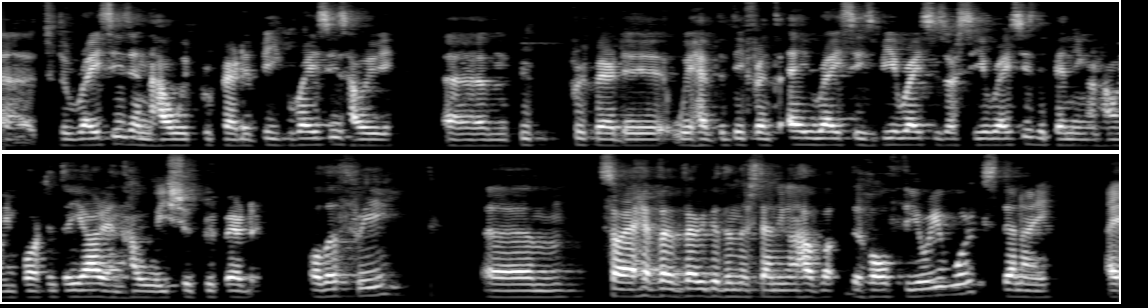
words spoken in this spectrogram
uh, to the races, and how we prepare the big races, how we um, prepare the we have the different A races, B races, or C races, depending on how important they are, and how we should prepare all the three. Um, so I have a very good understanding of how the whole theory works. Then I I,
